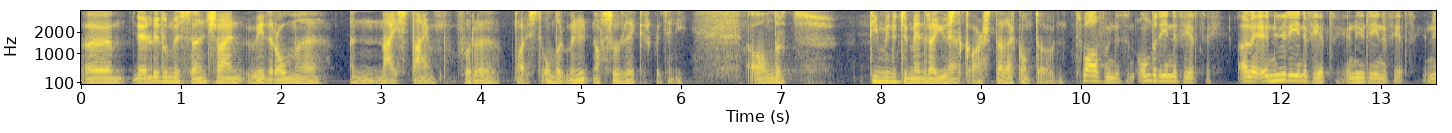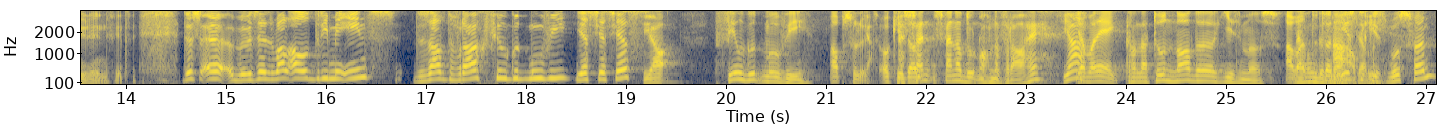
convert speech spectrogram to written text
Ehm, nee, Little Miss Sunshine, wederom eh, een nice time. Voor eh, wat is het, 100 minuten of zo zeker, ik weet het niet. 100... 10 minuten minder dan Used Cars, dat ik onthouden. 12 minuten, onder 41. Allee, een uur 41, een uur 41, een uur 41. Dus eh, we zijn er wel alle drie mee eens. Dezelfde vraag, feel good movie, yes, yes, yes? Ja. Feel good movie. Absoluut. Oké, dan... Sven, Sven had ook nog een vraag, hè? Ja, Ja, maar nee, ik kan dat doen na de gizmos. ah, wat doet de dan vraag eerst de stellen. gizmos van?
